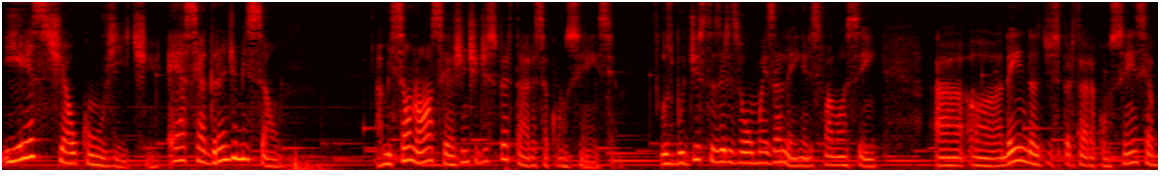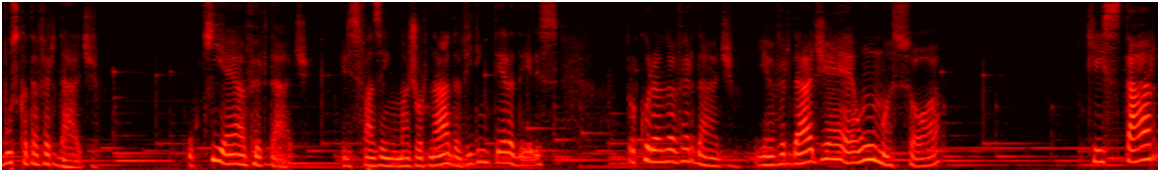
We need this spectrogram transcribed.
E este é o convite, essa é a grande missão. A missão nossa é a gente despertar essa consciência. Os budistas eles vão mais além, eles falam assim: a, a, além de despertar a consciência, a busca da verdade o que é a verdade. Eles fazem uma jornada, a vida inteira deles, procurando a verdade. E a verdade é uma só, que estar,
